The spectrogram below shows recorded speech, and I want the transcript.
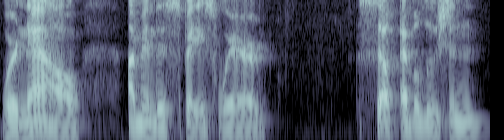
where now I'm in this space where self evolution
